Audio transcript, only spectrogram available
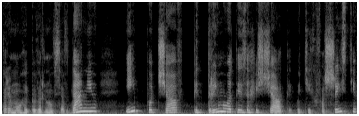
перемоги повернувся в Данію і почав підтримувати і захищати отих фашистів,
